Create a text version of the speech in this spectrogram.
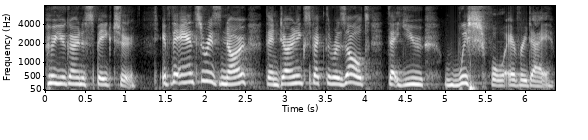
who you're going to speak to? If the answer is no, then don't expect the results that you wish for every day.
